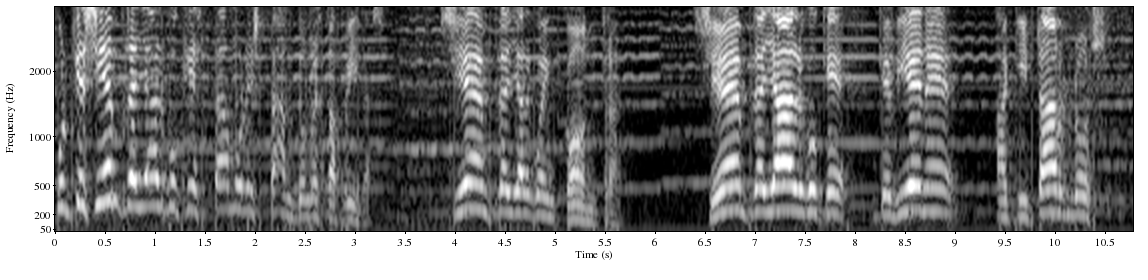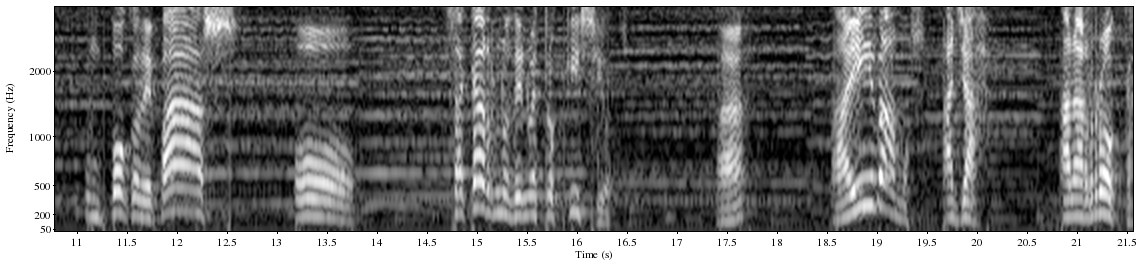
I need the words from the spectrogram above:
Porque siempre hay algo que está molestando nuestras vidas. Siempre hay algo en contra. Siempre hay algo que, que viene a quitarnos un poco de paz o sacarnos de nuestros quicios. ¿Ah? Ahí vamos, allá, a la roca,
